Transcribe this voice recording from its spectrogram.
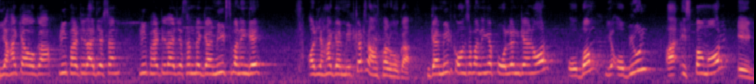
यहाँ क्या होगा? प्री फर्टिलाइजेशन प्री फर्टिलाइजेशन में गैमीट्स बनेंगे और यहाँ गैमीट का ट्रांसफ़र होगा। गैमीट कौन सा बनेंगे? पोलन गैन और ओबम या ओब्यूल स्पम और एग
